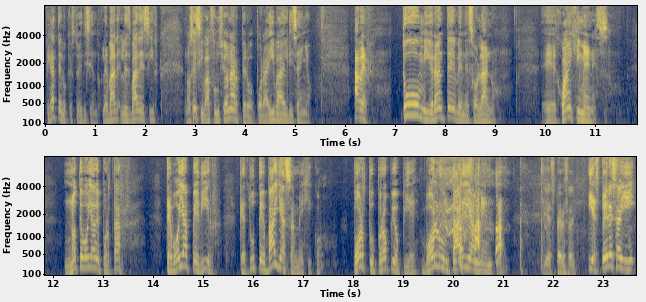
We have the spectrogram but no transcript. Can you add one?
fíjate lo que estoy diciendo, le va- les va a decir, no sé si va a funcionar, pero por ahí va el diseño. A ver, tú migrante venezolano, eh, Juan Jiménez, no te voy a deportar, te voy a pedir que tú te vayas a México por tu propio pie, voluntariamente, Y esperes ahí. y esperes ahí,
